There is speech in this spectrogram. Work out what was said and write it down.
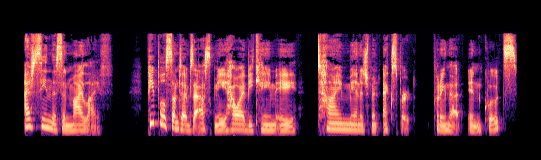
I've seen this in my life. People sometimes ask me how I became a time management expert, putting that in quotes.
